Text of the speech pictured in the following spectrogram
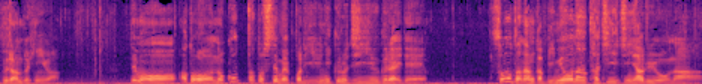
ブランド品は。でも、あと、残ったとしてもやっぱりユニクロ GU ぐらいで、その他なんか微妙な立ち位置にあるような、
